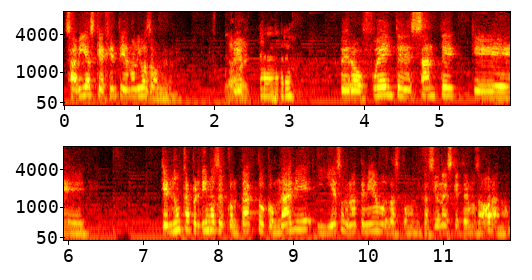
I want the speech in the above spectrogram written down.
sabías que a gente ya no le ibas a volver a ver. Claro. Pero fue interesante que que nunca perdimos el contacto con nadie y eso que no teníamos las comunicaciones que tenemos ahora, ¿no?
